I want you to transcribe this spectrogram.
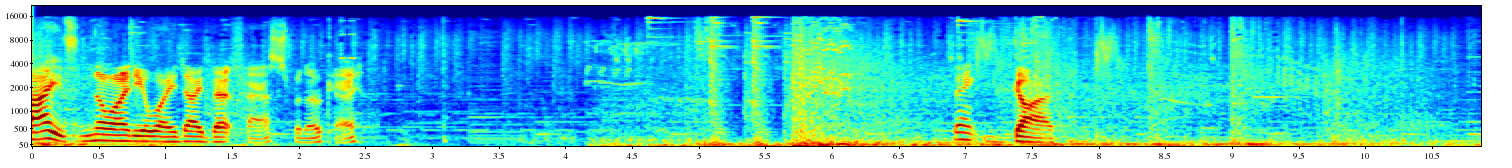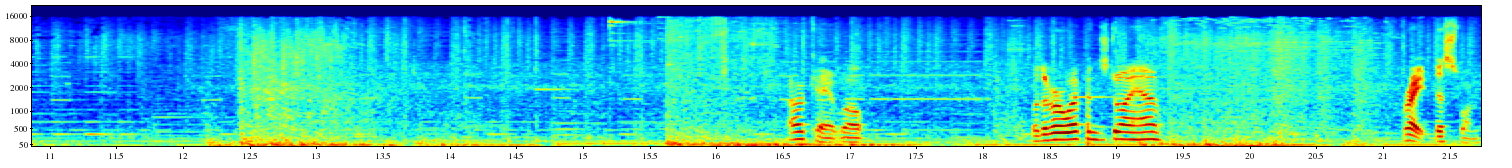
I have no idea why he died that fast, but okay. Thank God. Okay, well... Whatever weapons do I have? Right, this one.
